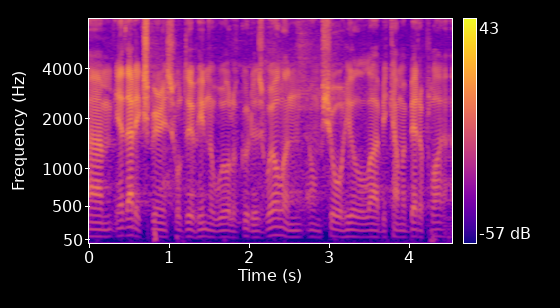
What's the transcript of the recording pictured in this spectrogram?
um, yeah, that experience will do him the world of good as well, and I'm sure he'll uh, become a better player.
